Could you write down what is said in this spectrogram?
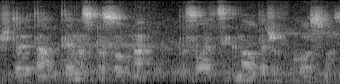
что эта антенна способна посылать сигнал даже в космос.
